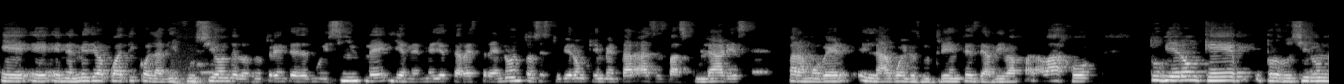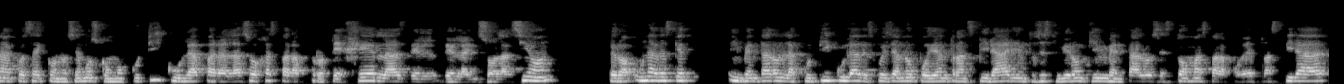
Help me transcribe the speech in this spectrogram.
Eh, eh, en el medio acuático la difusión de los nutrientes es muy simple y en el medio terrestre no, entonces tuvieron que inventar haces vasculares para mover el agua y los nutrientes de arriba para abajo. Tuvieron que producir una cosa que conocemos como cutícula para las hojas para protegerlas de la insolación, pero una vez que inventaron la cutícula, después ya no podían transpirar y entonces tuvieron que inventar los estomas para poder transpirar.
